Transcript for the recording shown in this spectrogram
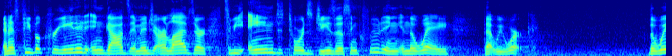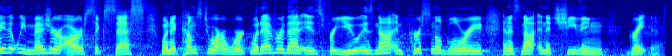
And as people created in God's image, our lives are to be aimed towards Jesus, including in the way that we work. The way that we measure our success when it comes to our work, whatever that is for you, is not in personal glory and it's not in achieving greatness.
